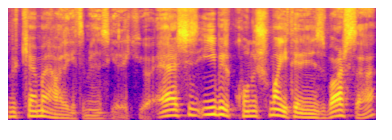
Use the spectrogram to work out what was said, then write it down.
mükemmel hale getirmeniz gerekiyor. Eğer siz iyi bir konuşma yeteneğiniz varsa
